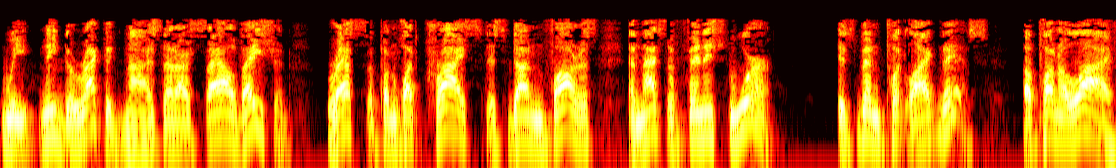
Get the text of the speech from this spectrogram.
we need to recognize that our salvation rests upon what Christ has done for us, and that's a finished work. It's been put like this Upon a life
